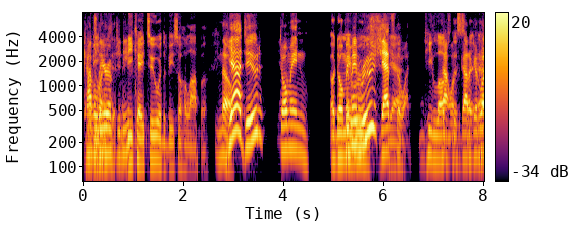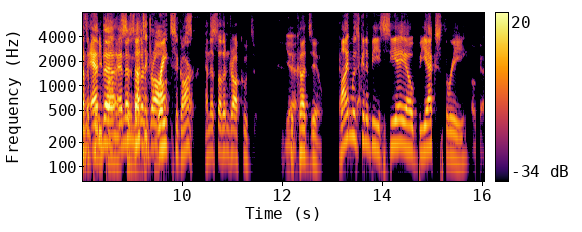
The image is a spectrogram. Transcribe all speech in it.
Cavalier of is? Geneva. BK2 or the Viso Jalapa. No. Yeah, dude. Domain. Oh, Domain, Domain Rouge. Rouge? That's Yeah. the one. He loves That one's this. got a good one. a And the- and the cinnamon. That's a Southern Draw. great cigar. And the Southern Draw Kudzu. Yeah. The kudzu. Mine was yeah. going to be CAO BX3, Okay.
